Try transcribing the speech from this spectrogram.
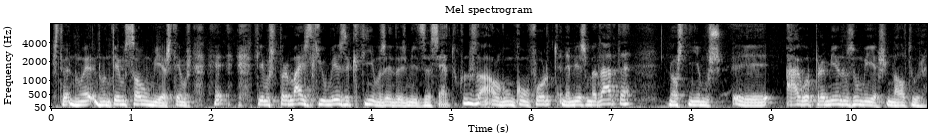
Isto é, não, é, não temos só um mês, temos, temos para mais do que o mês que tínhamos em 2017, o que nos dá algum conforto. Na mesma data, nós tínhamos eh, água para menos um mês na altura.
